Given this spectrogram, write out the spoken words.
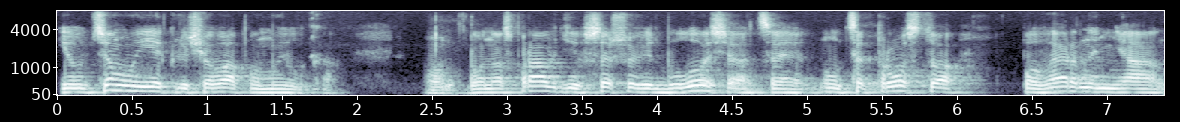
І в цьому є ключова помилка. Бо насправді все, що відбулося, це, ну, це просто повернення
